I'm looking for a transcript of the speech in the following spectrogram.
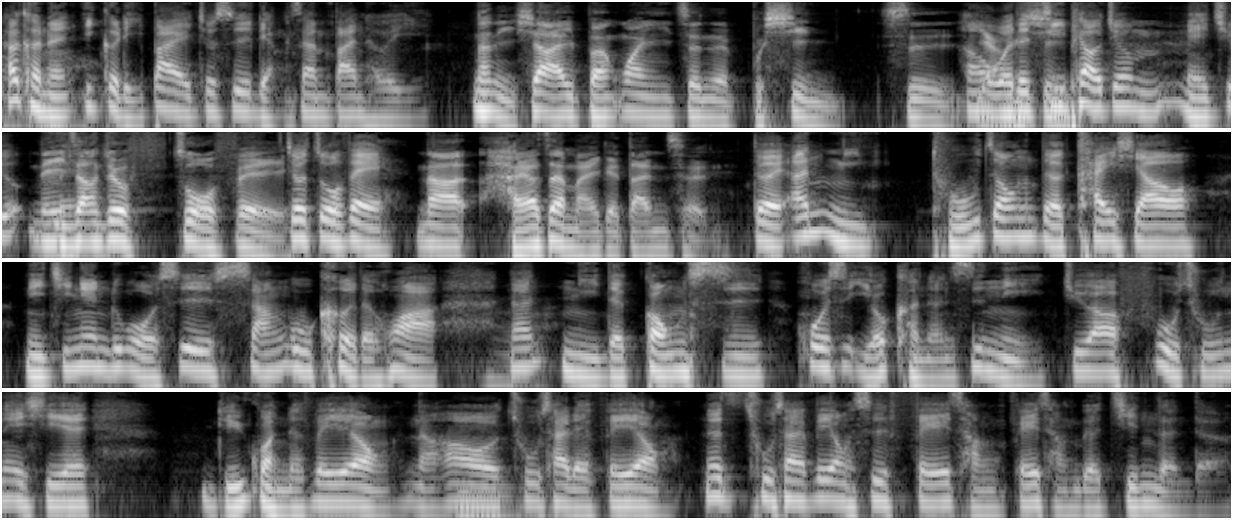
它可能一个礼拜就是两三班而已。那你下一班万一真的不幸是啊，我的机票就没就那一张就作废，就作废。那还要再买一个单程。对，按你途中的开销。你今天如果是商务客的话，那你的公司或是有可能是你就要付出那些旅馆的费用，然后出差的费用，嗯、那出差费用是非常非常的惊人的。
